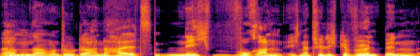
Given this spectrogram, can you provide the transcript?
Ähm, Mhm. ne? Und du dann halt nicht, woran ich natürlich gewöhnt bin,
